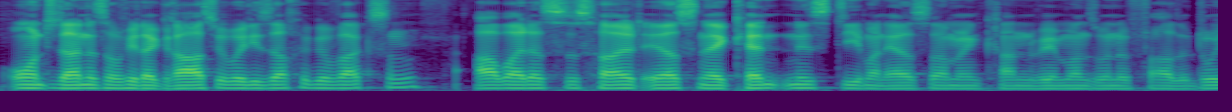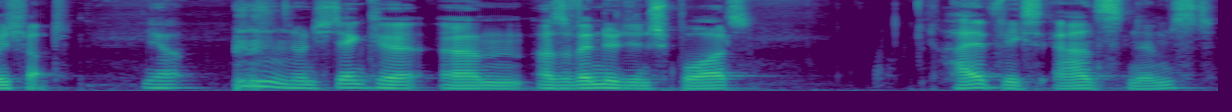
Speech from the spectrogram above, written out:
Und dann ist auch wieder Gras über die Sache gewachsen, aber das ist halt erst eine Erkenntnis, die man erst sammeln kann, wenn man so eine Phase durch hat. Ja, und ich denke, ähm, also wenn du den Sport halbwegs ernst nimmst,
